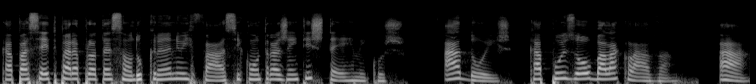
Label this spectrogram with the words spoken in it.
Capacete para proteção do crânio e face contra agentes térmicos. A2. Capuz ou balaclava. A.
